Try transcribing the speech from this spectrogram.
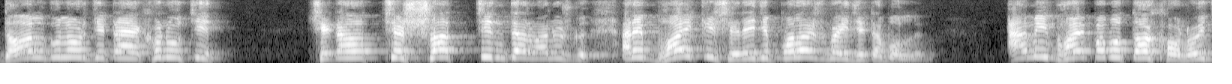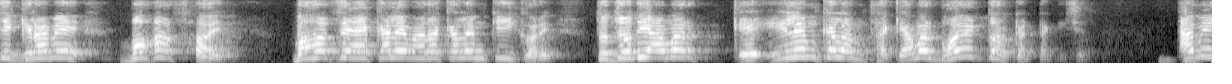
দলগুলোর যেটা এখন উচিত সেটা হচ্ছে সৎ চিন্তার মানুষগুলো। আরে ভয় কিসের? এই যে পলাশ ভাই যেটা বললেন আমি ভয় পাবো তখন। ওই যে গ্রামে বহাস হয়। বহাসে একালেম আর কালেম কি করে? তো যদি আমার এলেম কালাম থাকে আমার ভয়ের দরকারটা কিসের? আমি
